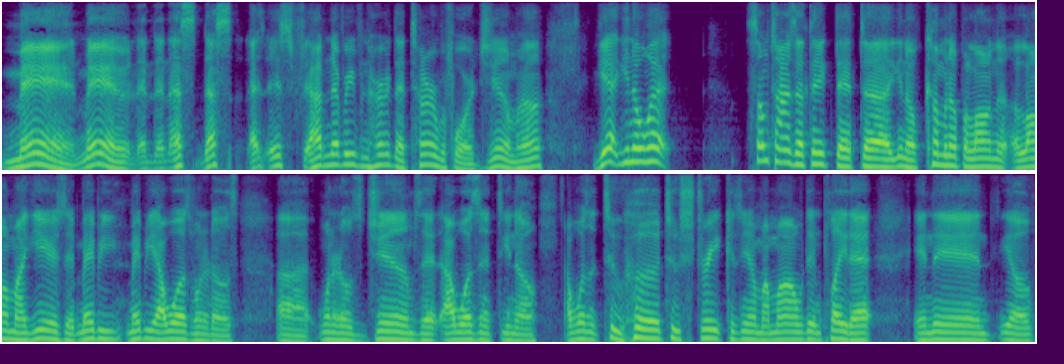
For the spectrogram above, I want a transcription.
Man, man, that's that's, that's it's. I've never even heard that term before, GEM. Huh? Yeah, you know what? Sometimes I think that uh, you know, coming up along the, along my years, that maybe maybe I was one of those uh, one of those gems that I wasn't, you know, I wasn't too hood, too street, because you know my mom didn't play that, and then you know,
